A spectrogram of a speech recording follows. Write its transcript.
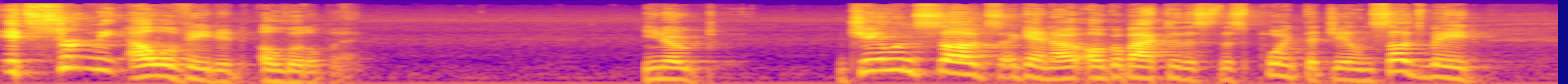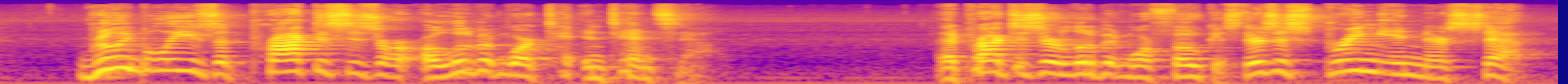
it's certainly elevated a little bit. you know, Jalen Suggs, again, I'll, go back to this, this point that Jalen Suggs made, really believes that practices are, are a little bit more t- intense now. That practices are a little bit more focused. There's a spring in their step.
